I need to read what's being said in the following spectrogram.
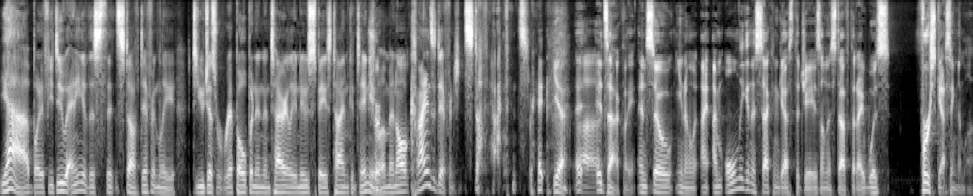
yeah, but if you do any of this th- stuff differently, do you just rip open an entirely new space time continuum, and all kinds of different stuff happens, right? Yeah, e- uh, exactly. And so, you know, I, I'm only going to second guess the Jays on the stuff that I was first guessing them on,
